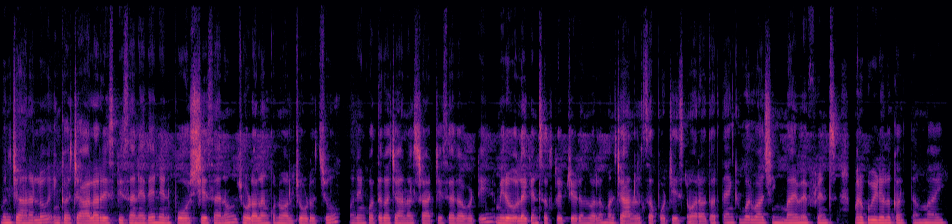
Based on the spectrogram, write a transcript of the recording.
మన ఛానల్లో ఇంకా చాలా రెసిపీస్ అనేది నేను పోస్ట్ చేశాను. చూడాలనుకున్న వాళ్ళు చూడొచ్చు. నేను కొత్తగా ఛానల్ స్టార్ట్ చేశాను కాబట్టి మీరు లైక్ అండ్ సబ్స్క్రైబ్ చేయడం వల్ల మన ఛానల్కి సపోర్ట్ చేసిన వారు అవుతారు. Thank for watching bye my friends మరొక వీడియోలో కలుద్దాం. బాయ్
